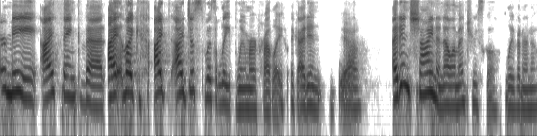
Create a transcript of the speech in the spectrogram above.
for me, I think that I like I I just was a late bloomer probably. Like I didn't yeah. I didn't shine in elementary school, believe it or not.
